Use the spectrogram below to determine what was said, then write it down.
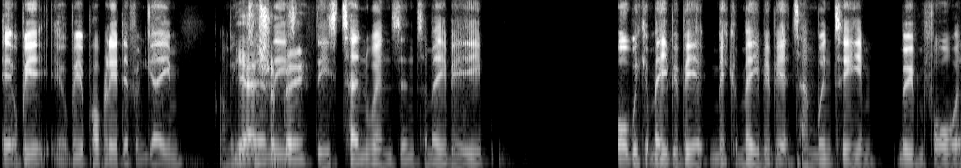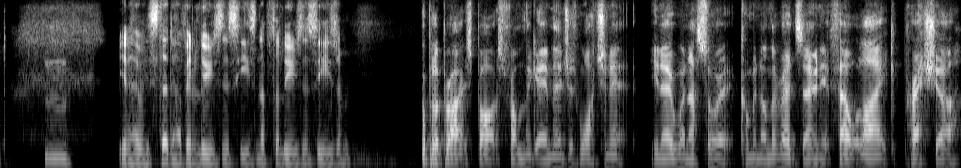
It'll be it'll be probably a different game, and we Yeah, can turn these be. these ten wins into maybe, or we could maybe be we could maybe be a ten win team moving forward. Mm. You know, instead of having losing season after losing season. A couple of bright spots from the game. They're just watching it. You know, when I saw it coming on the red zone, it felt like pressure.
